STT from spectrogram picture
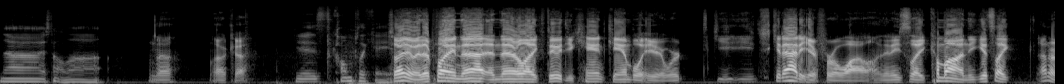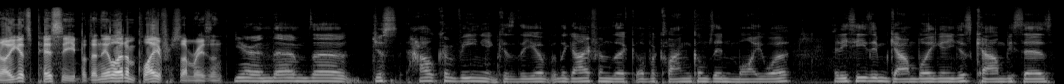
Nah, it's not that. No. Okay. Yeah, it's complicated. So anyway, they're playing that, and they're like, "Dude, you can't gamble here. We're you, you just get out of here for a while." And then he's like, "Come on." He gets like I don't know. He gets pissy, but then they let him play for some reason. Yeah, and um, the just how convenient because the other, the guy from the other clan comes in, Moiwa, and he sees him gambling, and he just calmly says,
